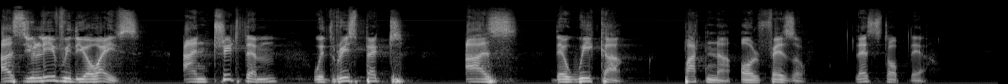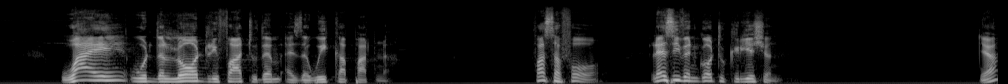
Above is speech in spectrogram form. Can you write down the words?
as you live with your wives and treat them with respect as the weaker partner or fellow. Let's stop there. Why would the Lord refer to them as a weaker partner? First of all, let's even go to creation. Yeah?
